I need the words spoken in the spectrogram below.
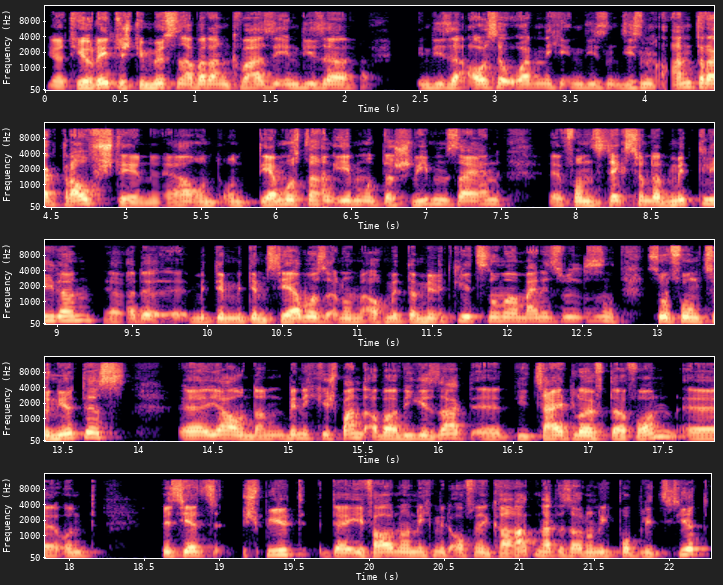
Ja, theoretisch. Die müssen aber dann quasi in dieser, in dieser außerordentlich, in diesem, diesem Antrag draufstehen. Ja, und, und der muss dann eben unterschrieben sein äh, von 600 Mitgliedern, ja, der, mit, dem, mit dem Servus und auch mit der Mitgliedsnummer meines Wissens. So funktioniert das. Äh, ja, und dann bin ich gespannt. Aber wie gesagt, äh, die Zeit läuft davon äh, und bis jetzt spielt der EV noch nicht mit offenen Karten, hat es auch noch nicht publiziert,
